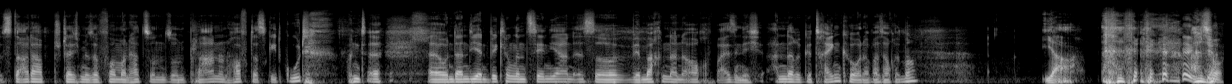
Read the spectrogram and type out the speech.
Startup stelle ich mir so vor, man hat so, einen, so einen Plan und hofft, das geht gut. Und, äh, äh, und dann die Entwicklung in zehn Jahren ist so, wir machen dann auch, weiß ich nicht, andere Getränke oder was auch immer. Ja. also,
